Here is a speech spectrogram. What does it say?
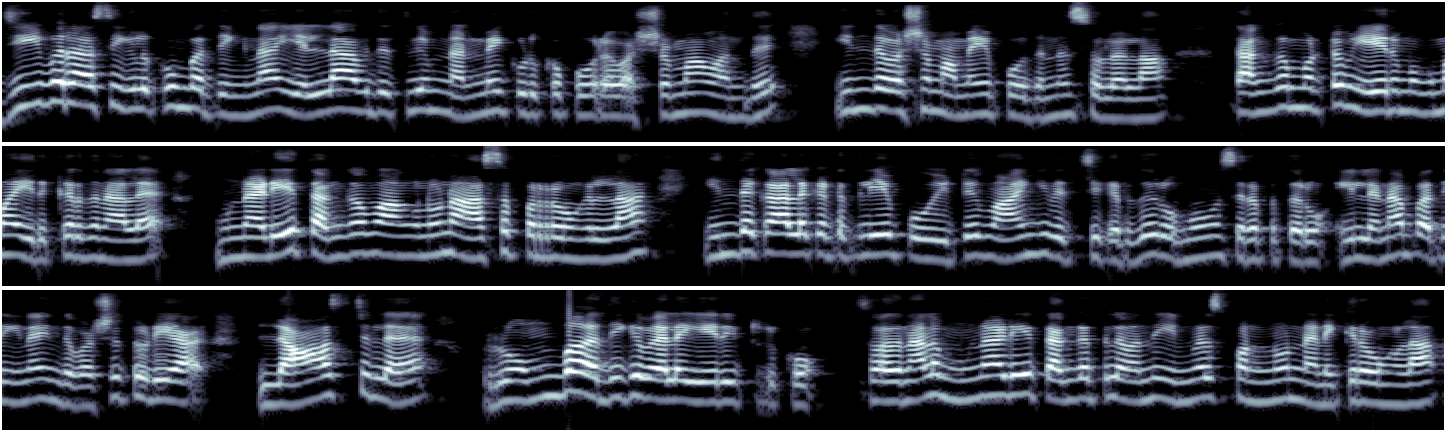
ஜீவராசிகளுக்கும் பார்த்திங்கன்னா எல்லா விதத்துலேயும் நன்மை கொடுக்க போகிற வருஷமாக வந்து இந்த வருஷம் அமைய போகுதுன்னு சொல்லலாம். தங்கம் மட்டும் ஏறுமுகமாக இருக்கிறதுனால முன்னாடியே தங்கம் வாங்கணும்னு ஆசைப்படுறவங்கெல்லாம் இந்த காலகட்டத்திலேயே போயிட்டு வாங்கி வச்சுக்கிறது ரொம்பவும் சிறப்பு தரும். இல்லைனா பார்த்தீங்கன்னா இந்த வருஷத்துடைய லாஸ்ட்டில் ரொம்ப அதிக விலை ஏறிட்டு இருக்கும். ஸோ அதனால் முன்னாடியே தங்கத்தில் வந்து இன்வெஸ்ட் பண்ணணும்னு நினைக்கிறவங்களாம்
